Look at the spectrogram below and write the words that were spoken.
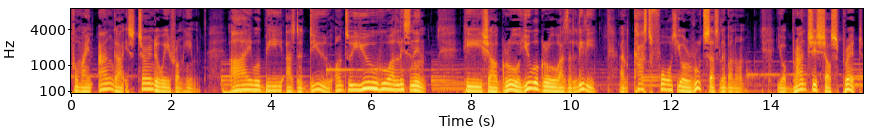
for mine anger is turned away from him. I will be as the dew unto you who are listening. He shall grow, you will grow as the lily, and cast forth your roots as Lebanon. Your branches shall spread,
